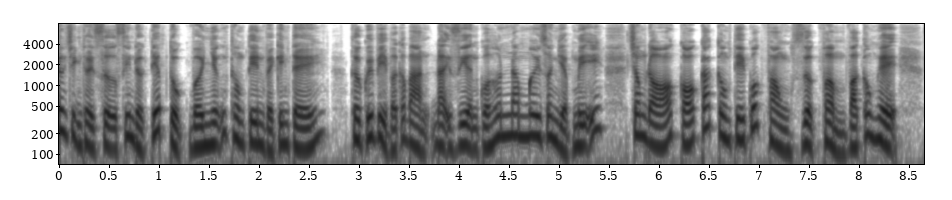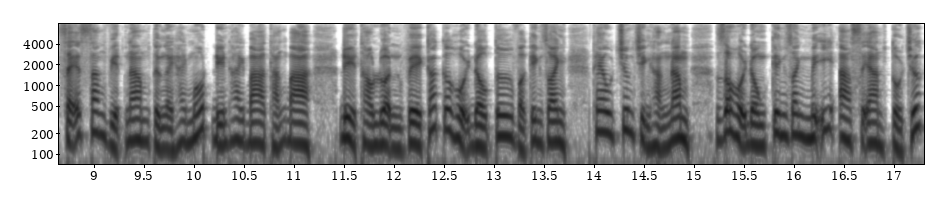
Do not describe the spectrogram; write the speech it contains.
Chương trình thời sự xin được tiếp tục với những thông tin về kinh tế. Thưa quý vị và các bạn, đại diện của hơn 50 doanh nghiệp Mỹ, trong đó có các công ty quốc phòng, dược phẩm và công nghệ sẽ sang Việt Nam từ ngày 21 đến 23 tháng 3 để thảo luận về các cơ hội đầu tư và kinh doanh theo chương trình hàng năm do Hội đồng Kinh doanh Mỹ ASEAN tổ chức.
